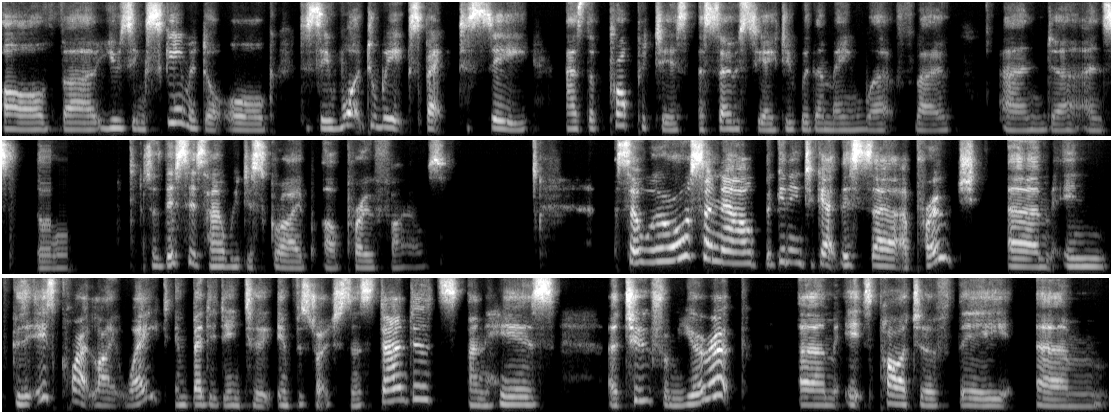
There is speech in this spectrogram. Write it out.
of uh, using schema.org to see what do we expect to see as the properties associated with the main workflow and, uh, and so on. So this is how we describe our profiles. So we're also now beginning to get this uh, approach um, in because it is quite lightweight, embedded into infrastructures and standards. And here's a two from Europe. Um, it's part of the um,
